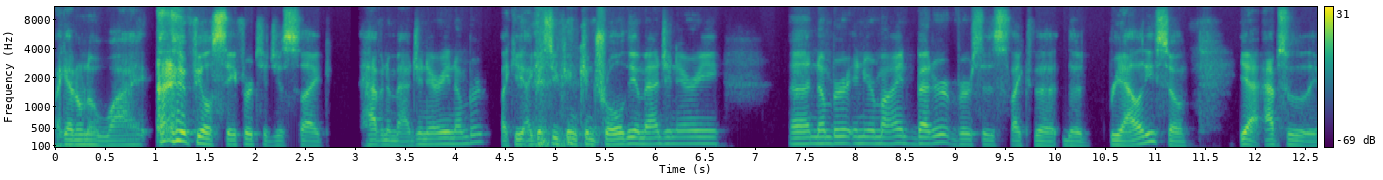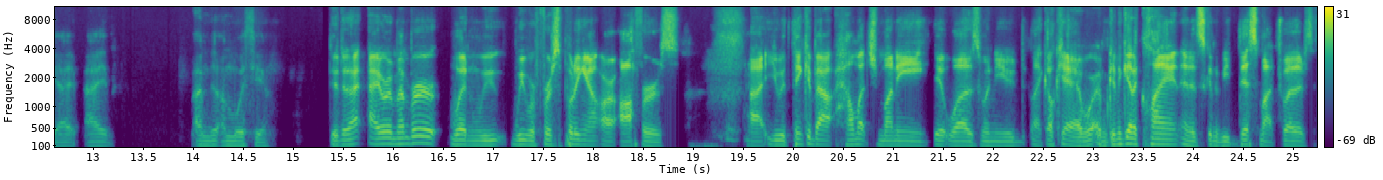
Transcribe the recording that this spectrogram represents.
like i don't know why it feels safer to just like have an imaginary number. Like i guess you can control the imaginary uh, number in your mind better versus like the the reality. So yeah absolutely. I i i'm, I'm with you. Dude I, I remember when we we were first putting out our offers uh, you would think about how much money it was when you like okay i'm going to get a client and it's going to be this much whether it's a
